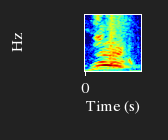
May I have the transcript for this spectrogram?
What?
